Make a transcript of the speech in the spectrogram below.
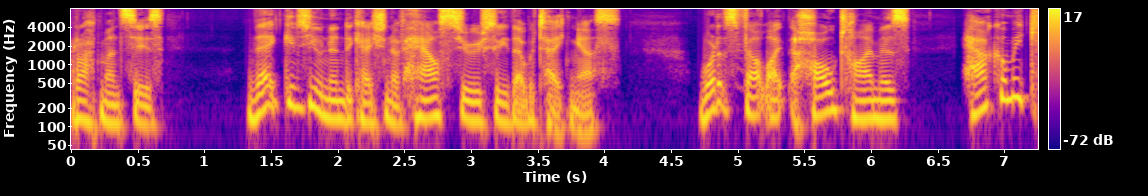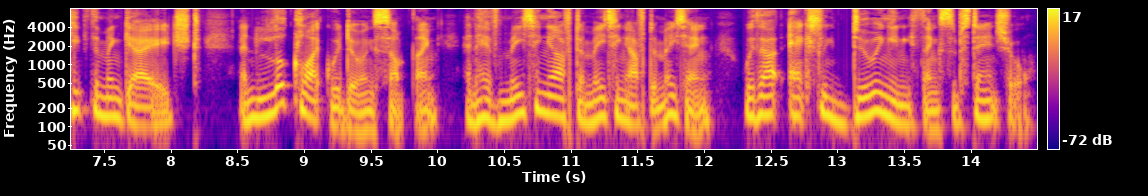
Rahman says, That gives you an indication of how seriously they were taking us. What it's felt like the whole time is how can we keep them engaged and look like we're doing something and have meeting after meeting after meeting without actually doing anything substantial?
